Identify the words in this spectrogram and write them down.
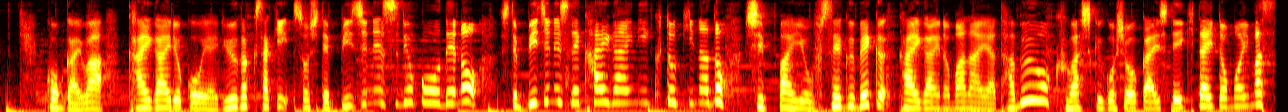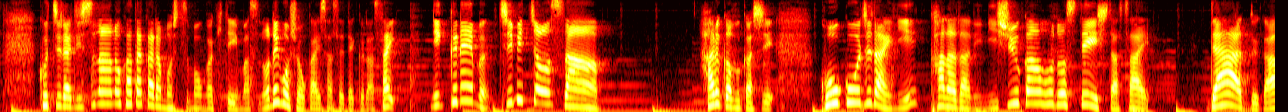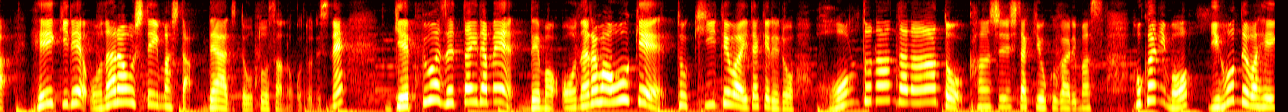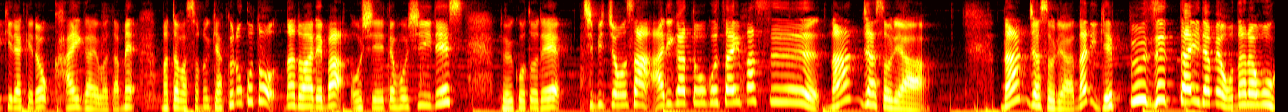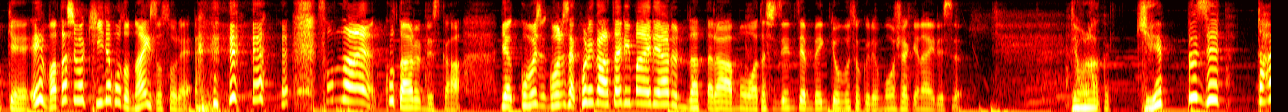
今回は海外旅行や留学先、そしてビジネス旅行での、そしてビジネスで海外に行く時など失敗を防ぐべく海外のマナーやタブーを詳しくご紹介していきたいと思います。こちらリスナーの方からも質問が来ていますのでご紹介させてください。ニックネーム、ちびちょんさん。はるか昔、高校時代にカナダに2週間ほどステイした際、dad が平気でおならをしていました。dad ってお父さんのことですね。ゲップは絶対ダメ。でもおならは OK と聞いてはいたけれど、本当なんだなぁと感心した記憶があります。他にも、日本では平気だけど海外はダメ。またはその逆のことなどあれば教えてほしいです。ということで、ちびちょんさんありがとうございます。なんじゃそりゃ。なんじゃそりゃ、何ゲップ絶対ダメ、おなら OK。え、私は聞いたことないぞ、それ。そんなことあるんですか？いやごめ、ごめんなさい。これが当たり前であるんだったら、もう私全然勉強不足で申し訳ないです。でもなんか、ゲップ絶対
